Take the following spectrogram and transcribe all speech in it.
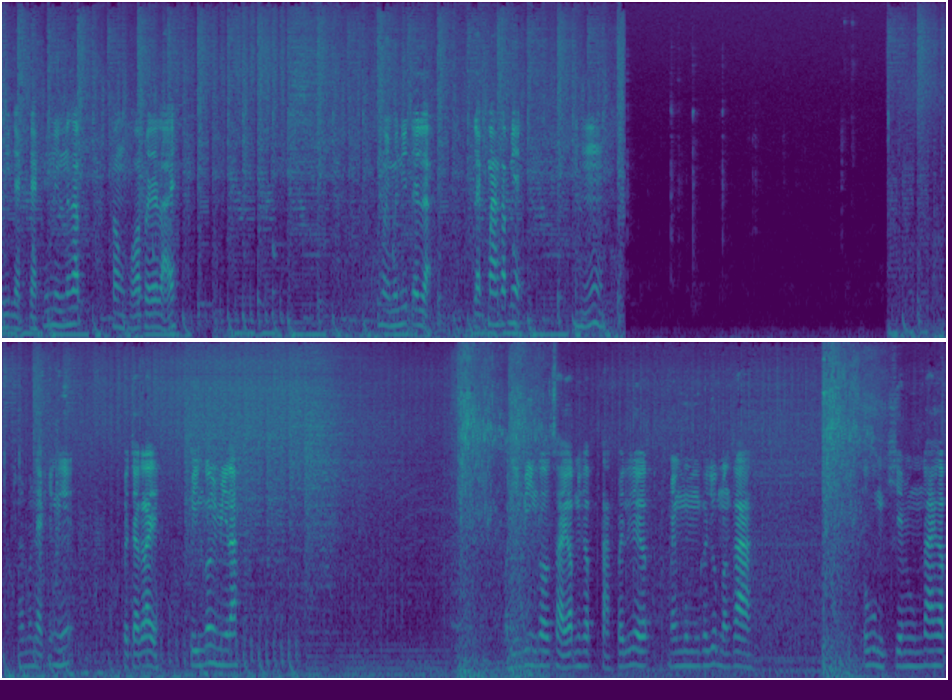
มีแหลกๆนิดนึงนะครับ ต้องขอไปหลายๆไม่ไม่นิดเลยแหละแหลกมากครับเนี่ยอื้อหือทำไมันแหลกอย่างนี้ เกิดจากอะไร ปิงก็ไม่มีนะ วันนี้วิ่งเข้าใส่ครับนี่ครับ ตัดไปเรื่อยครับแมงมุมขยุ่มหลังคาตู้มเคลียร์แมงมุมได้ครับ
